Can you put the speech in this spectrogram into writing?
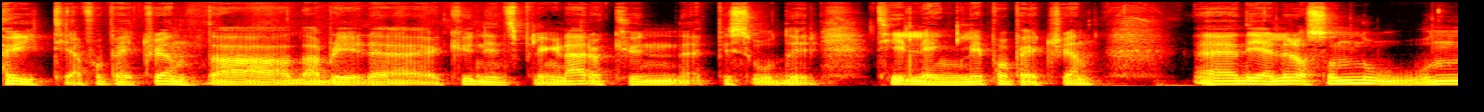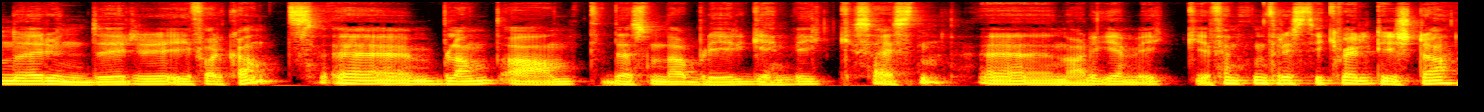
høytida for Patrion. Da, da, blir det kun innspillinger der og kun episoder tilgjengelig på Patrion. Det gjelder også noen runder i forkant, bl.a. det som da blir Gameweek 16. Nå er det Gameweek 15 frist i kveld, tirsdag,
